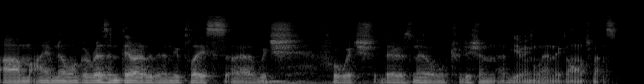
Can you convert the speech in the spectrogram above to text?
Um, I am no longer resident there. I live in a new place, uh, which for which there is no tradition of giving land acknowledgements.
